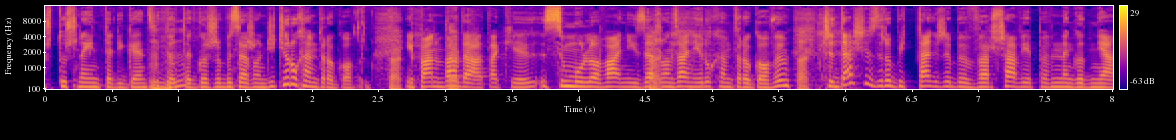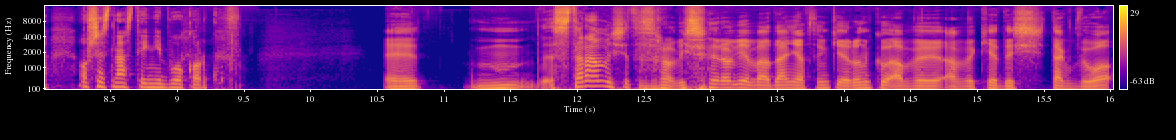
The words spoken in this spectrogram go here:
sztucznej inteligencji mhm. do tego, żeby zarządzić ruchem drogowym. Tak, I pan bada tak. takie symulowanie i tak. zarządzanie tak. ruchem drogowym. Tak. Czy da się zrobić tak, żeby w Warszawie pewnego dnia o 16 nie było korków? Staramy się to zrobić. Robię badania w tym kierunku, aby, aby kiedyś tak było.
